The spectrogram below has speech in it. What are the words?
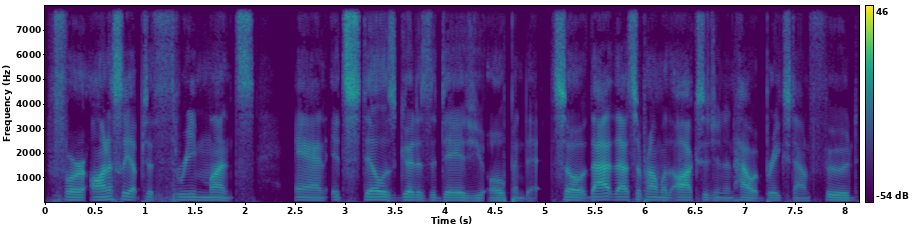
for honestly up to three months and it's still as good as the day as you opened it. So that that's the problem with oxygen and how it breaks down food.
